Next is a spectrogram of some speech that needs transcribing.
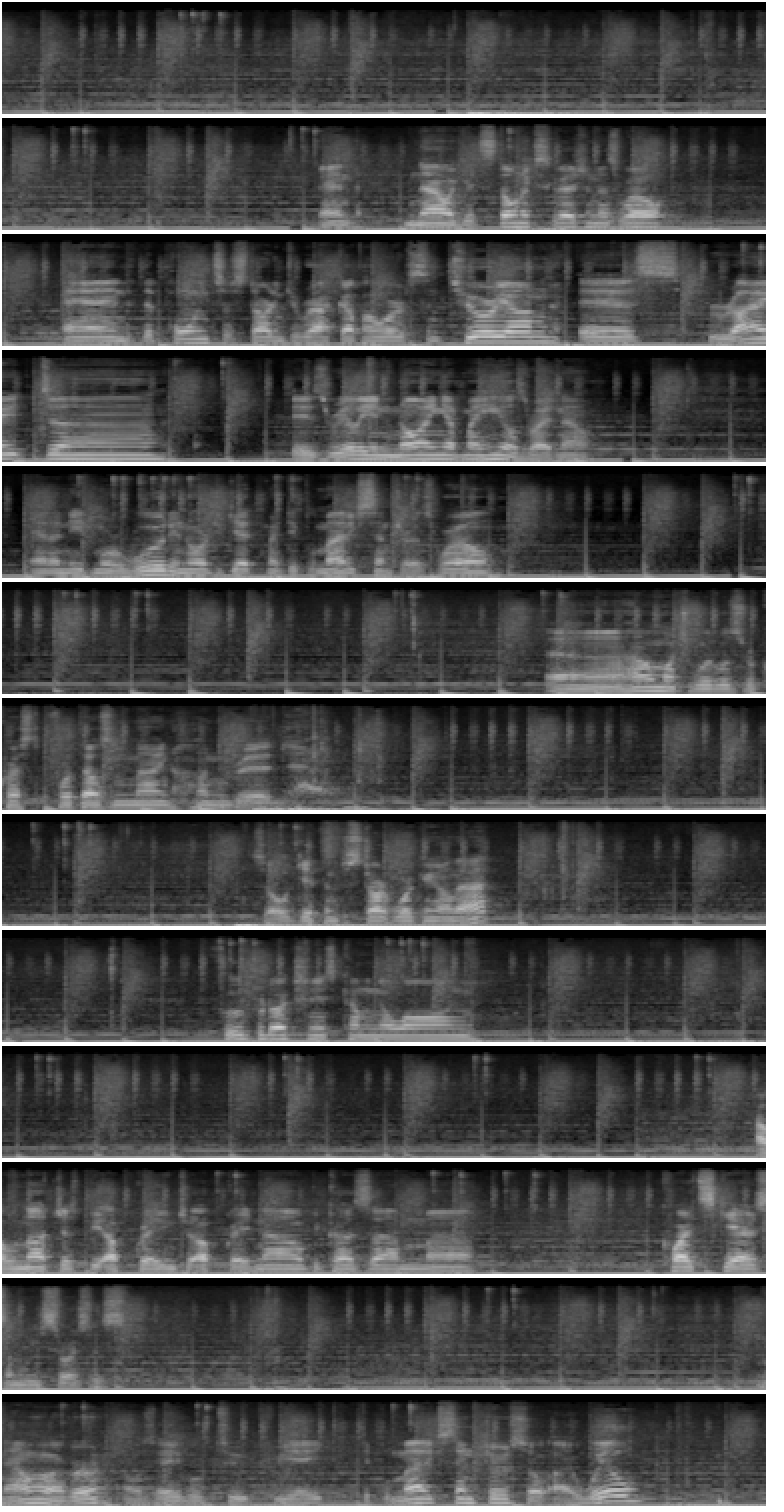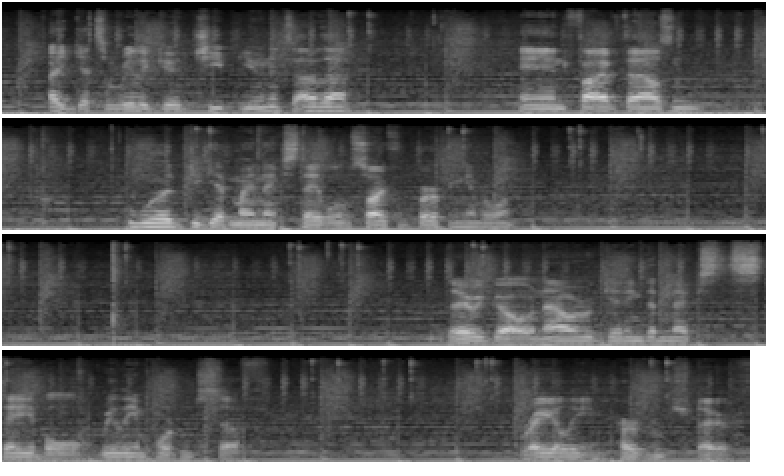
And now I get stone excavation as well. And the points are starting to rack up. Our Centurion is right uh, is really gnawing at my heels right now. And I need more wood in order to get my diplomatic center as well. Uh, how much wood was requested? 4,900. So I'll get them to start working on that. Food production is coming along. I will not just be upgrading to upgrade now because I'm uh, quite scarce on resources. Now, however, I was able to create diplomatic center, so I will. I get some really good cheap units out of that. And 5,000 wood to get my next stable. I'm sorry for burping, everyone. There we go, now we're getting the next stable. Really important stuff. Really important stuff.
